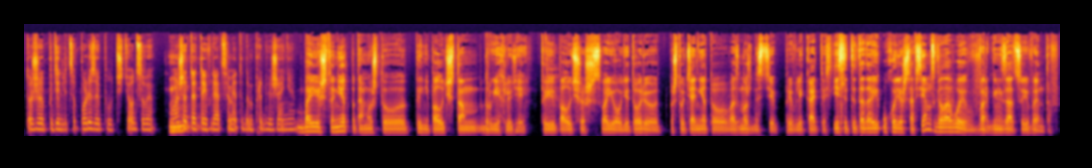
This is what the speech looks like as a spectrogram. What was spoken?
тоже поделиться пользой, получить отзывы? Может это являться методом продвижения? Боюсь, что нет, потому что ты не получишь там других людей ты получишь свою аудиторию, что у тебя нет возможности привлекать. То есть, если ты тогда уходишь совсем с головой в организацию ивентов,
